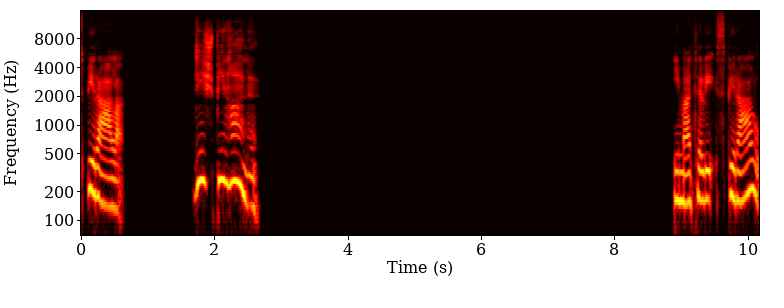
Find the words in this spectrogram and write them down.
Spirala, Die Spirale. imate li spiralu,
